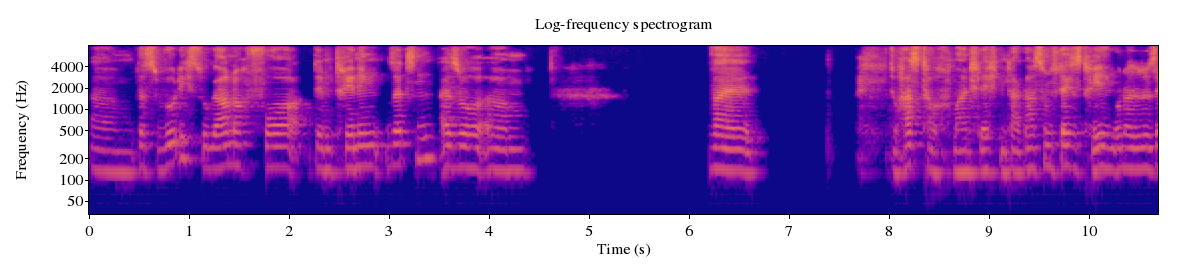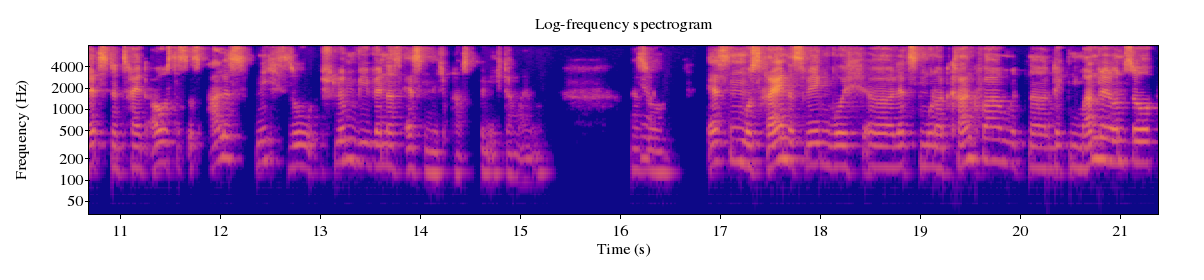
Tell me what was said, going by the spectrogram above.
Ähm, das würde ich sogar noch vor dem Training setzen. Also, ähm, weil du hast auch mal einen schlechten Tag, hast du ein schlechtes Training oder du setzt eine Zeit aus. Das ist alles nicht so schlimm, wie wenn das Essen nicht passt, bin ich der Meinung. Ja. Also Essen muss rein, deswegen, wo ich äh, letzten Monat krank war mit einer dicken Mandel und so,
